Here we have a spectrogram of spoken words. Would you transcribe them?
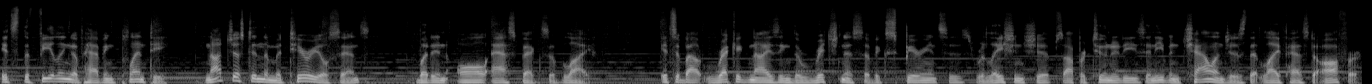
It's the feeling of having plenty, not just in the material sense, but in all aspects of life. It's about recognizing the richness of experiences, relationships, opportunities, and even challenges that life has to offer.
